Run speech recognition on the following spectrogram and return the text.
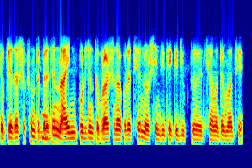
তো প্রিয় দর্শক শুনতে পেরেছেন নাইন পর্যন্ত পড়াশোনা করেছেন নরসিংদী থেকে যুক্ত হয়েছে আমাদের মাঝে।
